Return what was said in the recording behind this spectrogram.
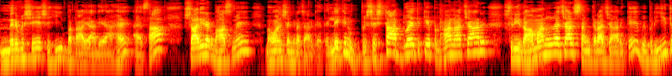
निर्विशेष ही बताया गया है। ऐसा शारीरक भाष में भगवान शंकराचार्य कहते हैं। लेकिन विशिष्टाद्वैत के प्रधान आचार्य श्री रामानुजाचार्य शंकराचार्य के विपरीत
